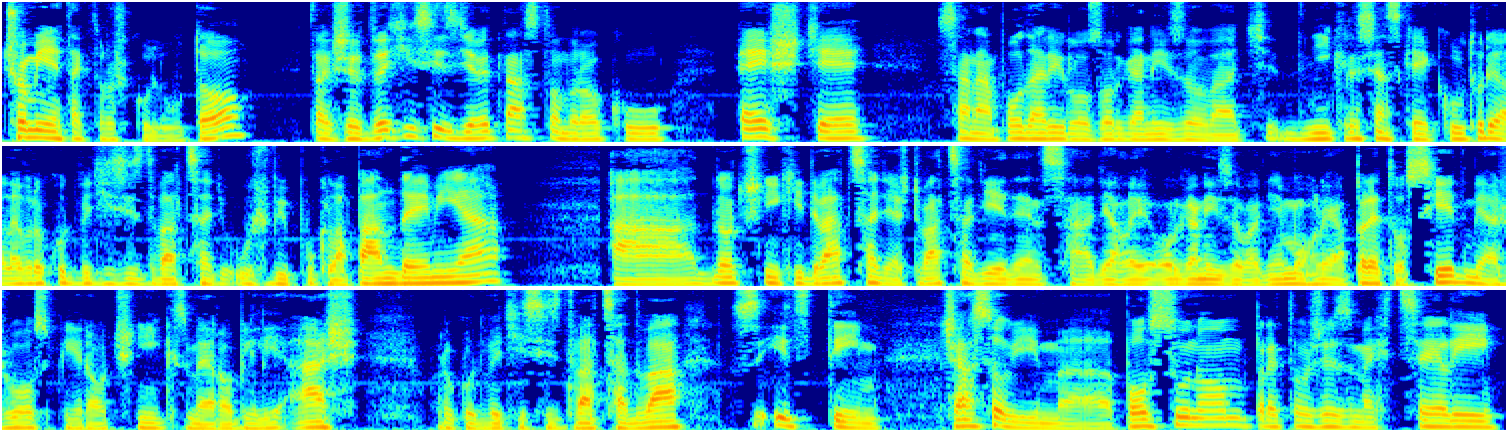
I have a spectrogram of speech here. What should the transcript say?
čo mi je tak trošku ľúto. Takže v 2019 roku ešte sa nám podarilo zorganizovať Dní kresťanskej kultúry, ale v roku 2020 už vypukla pandémia a ročníky 20 až 21 sa ďalej organizovať nemohli a preto 7 až 8 ročník sme robili až v roku 2022 s tým časovým e, posunom, pretože sme chceli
